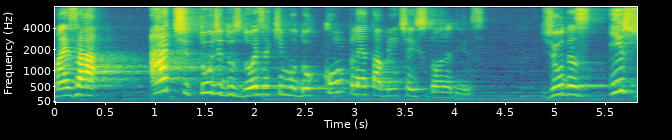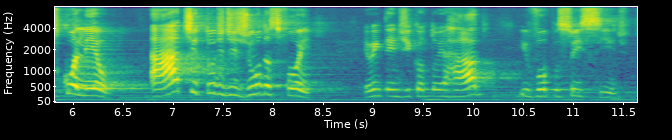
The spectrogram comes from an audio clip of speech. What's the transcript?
Mas a atitude dos dois é que mudou completamente a história deles. Judas escolheu a atitude de Judas foi: eu entendi que eu estou errado e vou para o suicídio.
